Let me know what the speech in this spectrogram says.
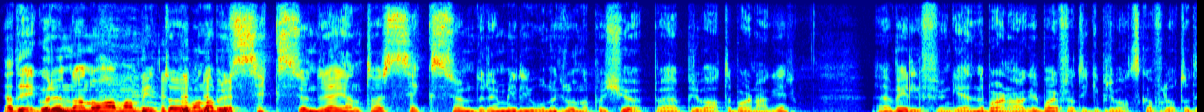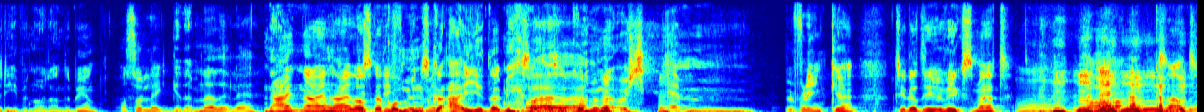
Ja, det går unna. Nå har man begynt å, man har brukt 600 jeg gjentar, 600 millioner kroner på å kjøpe private barnehager. Eh, Velfungerende barnehager, bare for at ikke private skal få lov til å drive noe i denne byen. Og så legge dem ned, eller? Nei, nei, nei, da skal kommunen skal eie dem. Ikke sant? Ja, ja, ja. Altså, kommunen er jo kjempeflinke til å drive virksomhet. Ja, ikke sant?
